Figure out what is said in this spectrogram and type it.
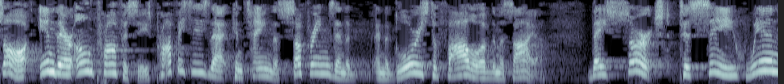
sought in their own prophecies, prophecies that contain the sufferings and the, and the glories to follow of the Messiah they searched to see when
